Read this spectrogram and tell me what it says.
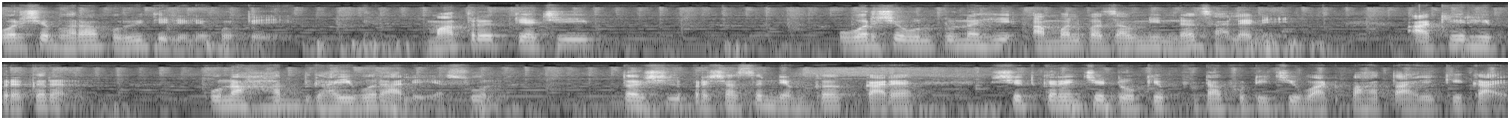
वर्षभरापूर्वी दिलेले होते. मात्र त्याची वर्ष उलटूनही अंमलबजावणी न झाल्याने अखेर हे प्रकरण पुन्हा हातघाईवर आले असून तहसील प्रशासन नेमकं कार्या शेतकऱ्यांचे डोके फुटाफुटीची वाट पाहत आहे की काय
